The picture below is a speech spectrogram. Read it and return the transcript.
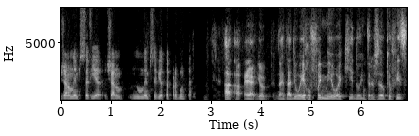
já não me lembro se havia, já não, lembro se havia outra pergunta. Ah, ah, é, eu, na verdade o erro foi meu aqui do entrevistador que eu fiz.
